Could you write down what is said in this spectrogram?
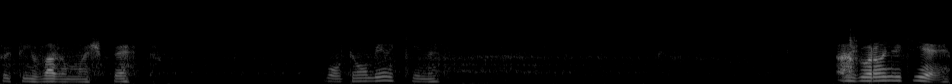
Só tem vaga mais perto. Bom, tem um bem aqui, né? Agora onde que é?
